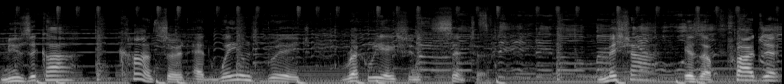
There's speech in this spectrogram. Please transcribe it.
Musica concert at Williamsbridge Recreation Center. Misha is a project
